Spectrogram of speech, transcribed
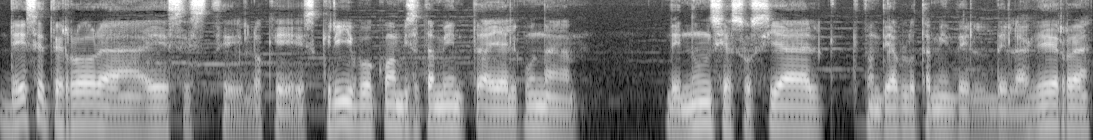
De ese terror es este, lo que escribo, como han visto también hay alguna denuncia social, donde hablo también de, de la guerra,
